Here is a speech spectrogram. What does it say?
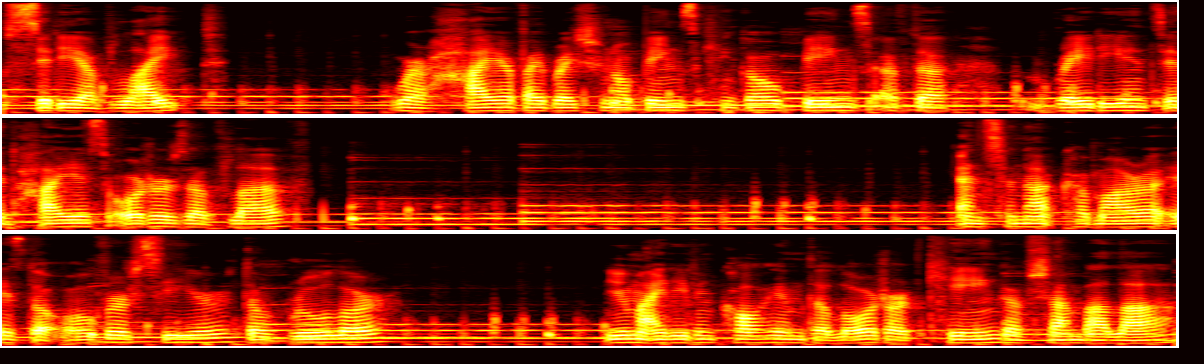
city of light, where higher vibrational beings can go, beings of the radiance and highest orders of love. And Sanat Kumara is the overseer, the ruler. You might even call him the Lord or King of Shambhala.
